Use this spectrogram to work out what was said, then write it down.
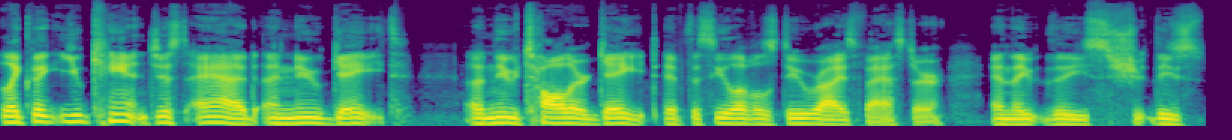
like the, you can't just add a new gate, a new taller gate if the sea levels do rise faster, and they these sh- these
